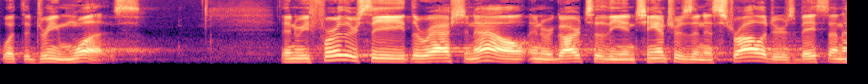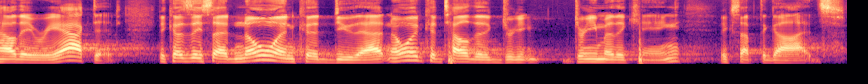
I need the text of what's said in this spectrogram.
what the dream was. And we further see the rationale in regard to the enchanters and astrologers based on how they reacted. Because they said no one could do that, no one could tell the dream of the king except the gods.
